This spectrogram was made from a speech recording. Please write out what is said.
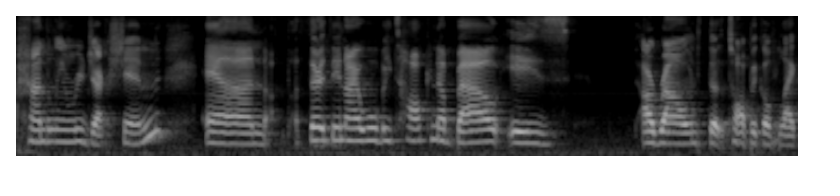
handling rejection. And third thing I will be talking about is around the topic of like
